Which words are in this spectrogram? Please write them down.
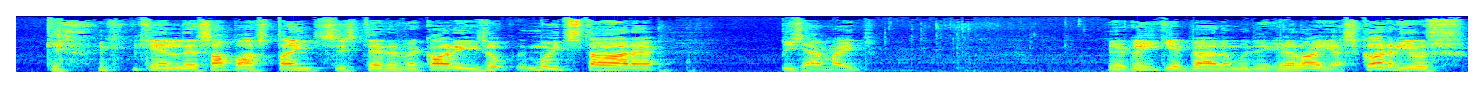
kelle sabas tantsis terve kari muid staare, pisemaid. ja kõigi peale muidugi laias karjus.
